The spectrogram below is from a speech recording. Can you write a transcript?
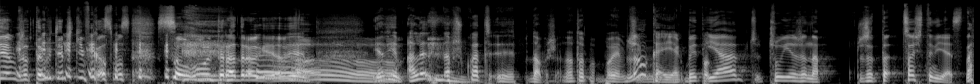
wiem, że te wycieczki w kosmos są ultra drogie, ja wiem. Ja wiem, ale na przykład, y, dobrze, no to powiem ci. No okej, jakby ja c- czuję, że, na, że to, coś w tym jest.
